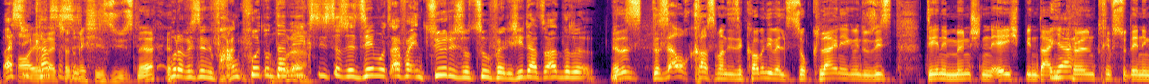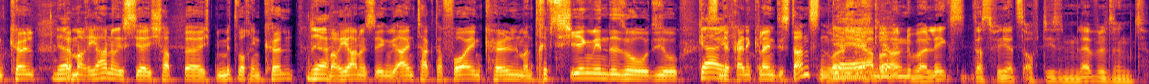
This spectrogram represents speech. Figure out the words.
Weißt du, oh, wie ihr krass seid das schon ist? richtig süß, ne? Bruder, wir sind in Frankfurt unterwegs, siehst du das? Jetzt sehen wir uns einfach in Zürich so zufällig. Jeder hat so andere. Ja, das ist, das ist auch krass, man. Diese Comedy-Welt ist so klein irgendwie. Du siehst den in München, ey, ich bin da in Ja. Köln, triffst du den in Köln. Ja. Der Mariano ist ja, ich hab, äh, ich bin Mittwoch in Köln. Ja. Mariano ist irgendwie einen Tag davor in Köln. Man trifft sich irgendwie in der so, so das Geil. sind ja keine kleinen Distanzen, weißt ja, du? Ja, aber klar. wenn du überlegst, dass wir jetzt auf diesem Level sind,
